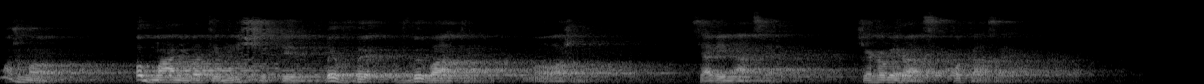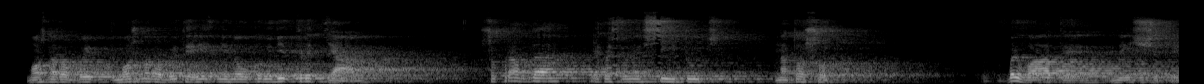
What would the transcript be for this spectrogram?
Можемо обманювати, нищити, вби- вби- вбивати. Можемо. Ця війна це черговий раз показує. Можна робити, можемо робити різні наукові відкриття. Щоправда, якось вони всі йдуть на те, щоб вбивати, нищити.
